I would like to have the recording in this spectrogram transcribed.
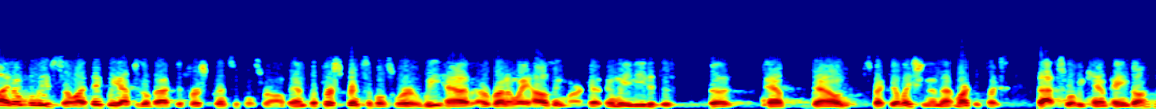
I don't believe so. I think we have to go back to first principles, Rob. And the first principles were we had a runaway housing market and we needed to uh, tamp down speculation in that marketplace. That's what we campaigned on.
